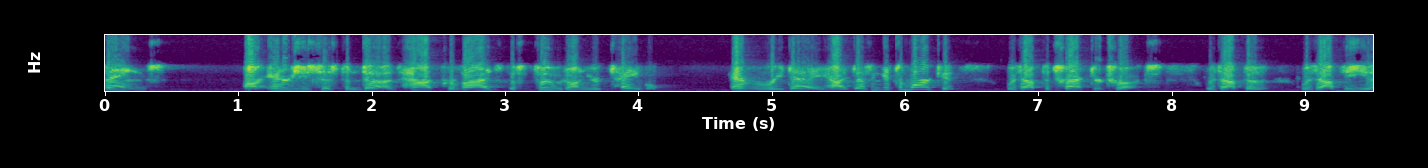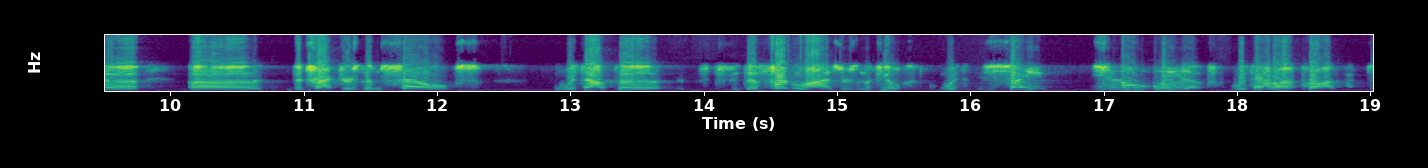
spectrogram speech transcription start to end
things our energy system does, how it provides the food on your table every day, how it doesn't get to market without the tractor trucks, without the without the uh, uh, the tractors themselves, without the the fertilizers and the fuel with saying you don't live without our product.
